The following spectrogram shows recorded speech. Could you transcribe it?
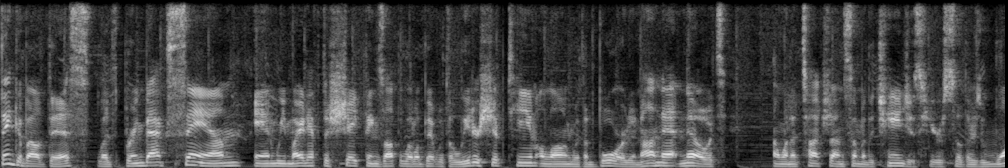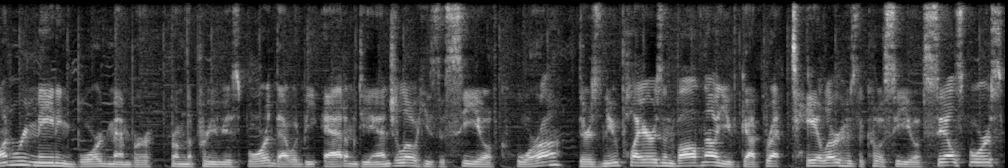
think about this. Let's bring back Sam, and we might have to shake things up a little bit with the leadership team along with a board. And on that note, I want to touch on some of the changes here. So there's one remaining board member from the previous board. That would be Adam D'Angelo. He's the CEO of Quora. There's new players involved now. You've got Bret Taylor, who's the co-CEO of Salesforce,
